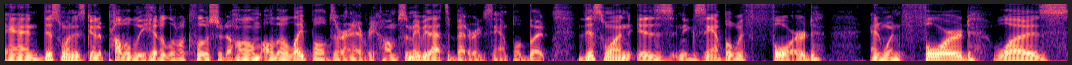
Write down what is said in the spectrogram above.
And this one is going to probably hit a little closer to home, although light bulbs are in every home. So maybe that's a better example. But this one is an example with Ford. And when Ford was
